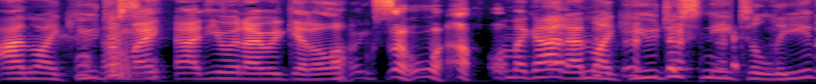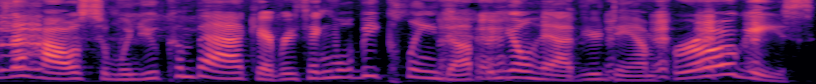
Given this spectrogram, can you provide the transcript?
I'm like, you oh just. Oh my God, you and I would get along so well. Oh my God! I'm like, you just need to leave the house, and when you come back, everything will be cleaned up, and you'll have your damn pierogies.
